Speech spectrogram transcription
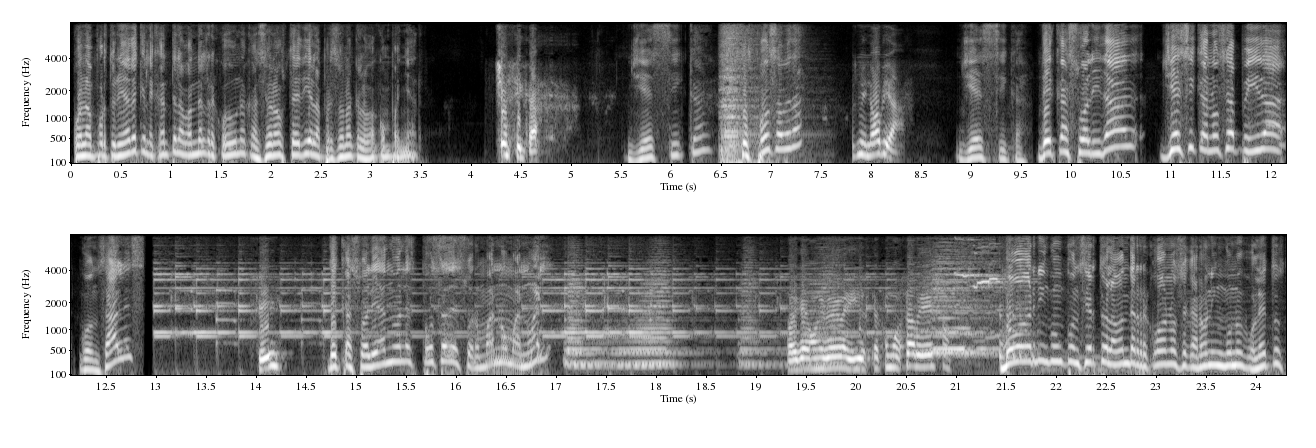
con la oportunidad de que le cante la banda el recuerdo una canción a usted y a la persona que lo va a acompañar. Jessica, Jessica. ¿Tu esposa, verdad? es mi novia. Jessica. De casualidad, Jessica no se apellida González. Sí, De casualidad no es la esposa de su hermano Manuel. oiga, oiga, ¿y usted cómo sabe eso? No va a haber ningún concierto de la banda Recodo, no se ganó ninguno de boletos.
